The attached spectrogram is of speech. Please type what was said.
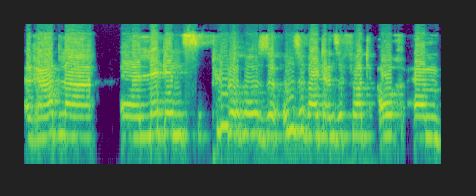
Radler, äh, Leggings, Pluderhose und so weiter und so fort, auch ähm,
